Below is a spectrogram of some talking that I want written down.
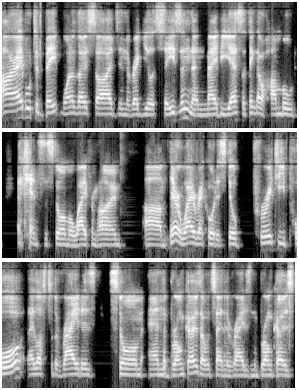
are able to beat one of those sides in the regular season, then maybe yes. I think they were humbled against the Storm away from home. Um, their away record is still pretty poor. They lost to the Raiders, Storm, and the Broncos. I would say the Raiders and the Broncos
